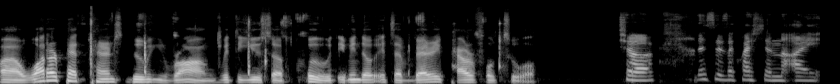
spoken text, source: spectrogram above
uh, what are pet parents doing wrong with the use of food, even though it's a very powerful tool? Sure. This is a question that I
